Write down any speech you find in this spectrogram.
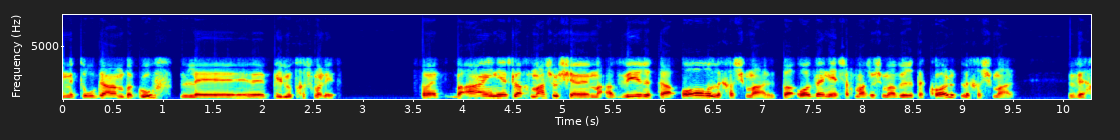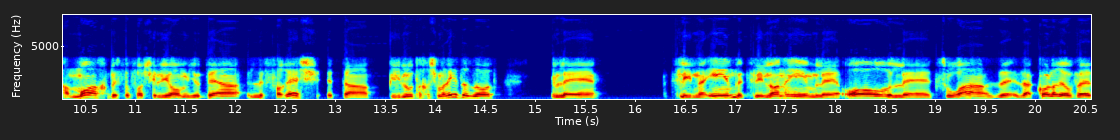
מתורגם בגוף לפעילות חשמלית. זאת אומרת, בעין יש לך משהו שמעביר את האור לחשמל, באוזן יש לך משהו שמעביר את הקול לחשמל. והמוח בסופו של יום יודע לפרש את הפעילות החשמלית הזאת צליל נעים, לצליל לא נעים, לאור, לצורה, זה, זה הכל הרי עובד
